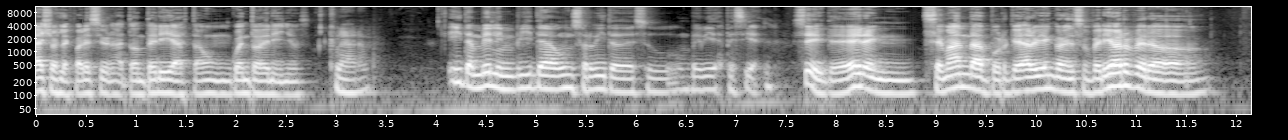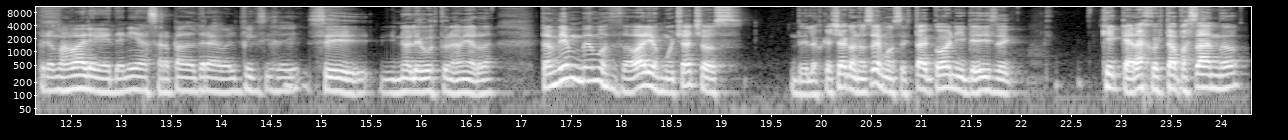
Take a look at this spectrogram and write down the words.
a ellos les parece una tontería hasta un cuento de niños. Claro. Y también le invita un sorbito de su bebida especial. Sí, que Eren se manda por quedar bien con el superior, pero Pero más vale que tenía zarpado trago el Pixis ahí. sí, y no le gusta una mierda. También vemos a varios muchachos de los que ya conocemos. Está Connie que dice, ¿qué carajo está pasando?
